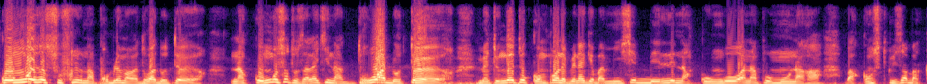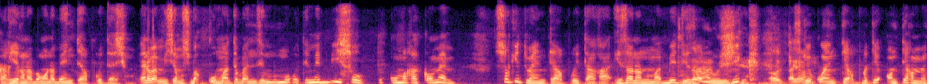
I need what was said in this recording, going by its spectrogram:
congo ezosouffrir na problème ya badroit d'auteur. Na congo so tozalaki na droit d'auteur. Mais tongai tocomprendre mpenake bamisie ebele na congo wana mpo omonaka baconstruisa bacarrière na bango na bainterprétation yana bamisie mosusu bakoma te banzembo moko te mais biso tokomaka quand même. Soki tointerprétaka eza nano mabe te eza logique Ok. parce que kointerpréter en terme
